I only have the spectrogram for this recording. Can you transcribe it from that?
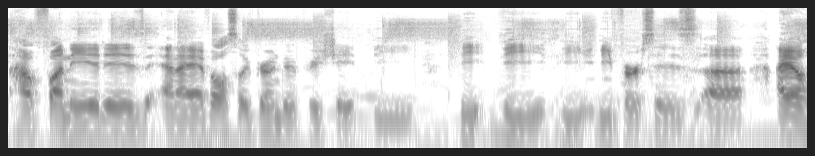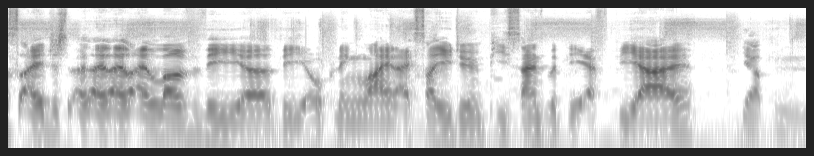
how funny it is, and I have also grown to appreciate the. The, the, the, the verses uh, I also I just I, I, I love the uh, the opening line I saw you doing peace signs with the FBI Mm.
